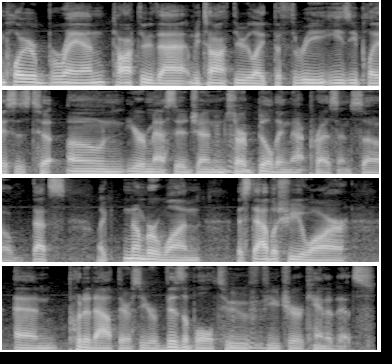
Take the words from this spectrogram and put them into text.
employer brand, talk through that. We talked through like the three easy places to own your message and mm-hmm. start building that presence. So that's like number one, establish who you are and put it out there so you're visible to mm-hmm. future candidates.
